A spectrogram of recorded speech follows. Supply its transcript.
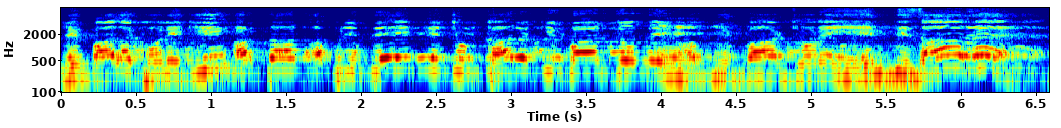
ले पालक होने की अर्थात अपने देह के छुटकारे की बात जोते हैं। बात जोड़े हैं। इंतज़ार है।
